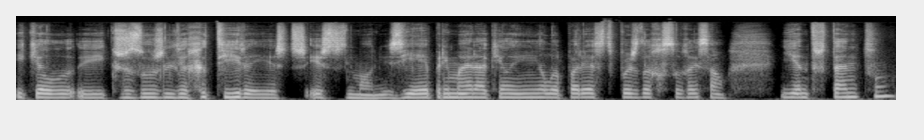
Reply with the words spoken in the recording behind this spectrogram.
e que, ele, e que Jesus lhe retira estes, estes demónios. E é a primeira a quem ele aparece depois da ressurreição. E entretanto,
